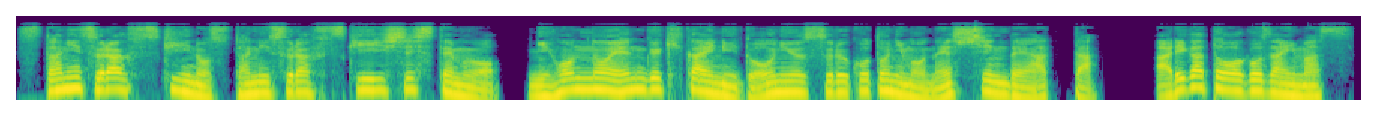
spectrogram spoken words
スタニスラフスキーのスタニスラフスキーシステムを日本の演劇界に導入することにも熱心であった。ありがとうございます。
